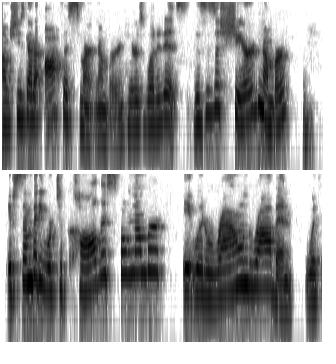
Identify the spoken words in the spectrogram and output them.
um, she's got an office smart number and here's what it is. This is a shared number. If somebody were to call this phone number, it would round robin with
